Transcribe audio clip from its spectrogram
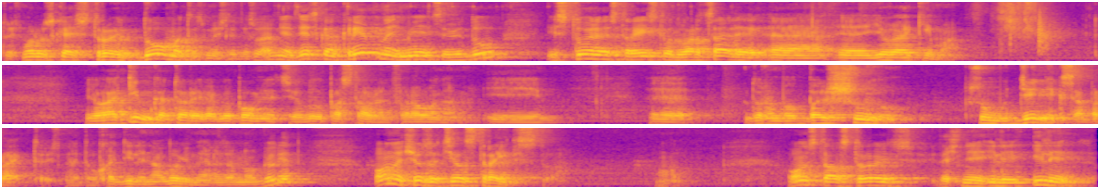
То есть, можно сказать, строить дом, это в смысле государства. Нет, здесь конкретно имеется в виду история строительства дворца э, э, Евакима. Еваким, который, как вы помните, был поставлен фараоном и э, должен был большую сумму денег собрать, то есть на это уходили налоги, наверное, за много лет, он еще затеял строительство. Он стал строить, точнее, или, или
